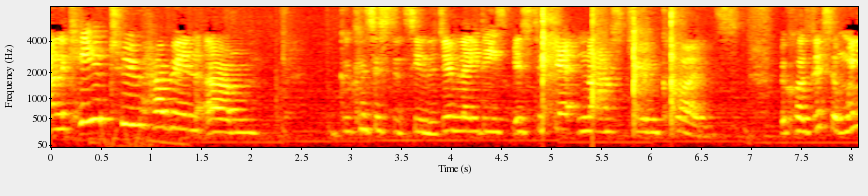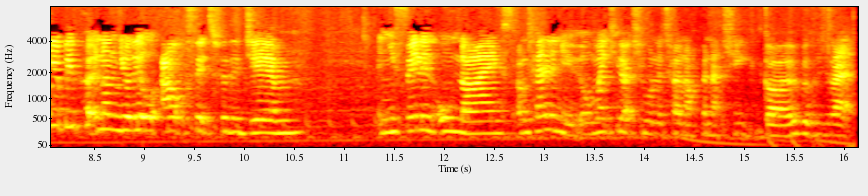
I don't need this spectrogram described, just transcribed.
And the key to having um, good consistency in the gym, ladies, is to get nice gym clothes. Because listen, when you'll be putting on your little outfits for the gym, and you're feeling all nice, I'm telling you, it'll make you actually want to turn up and actually go because you're like,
